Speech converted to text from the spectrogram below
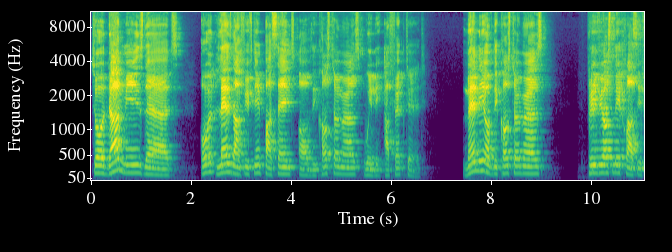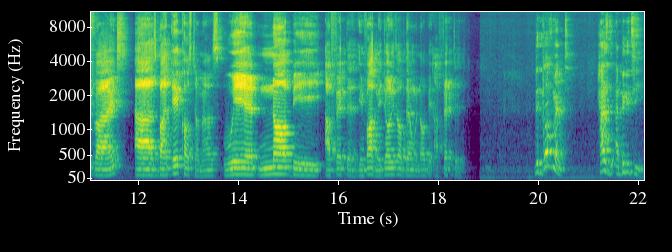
So that means that less than 15% of the customers will be affected. Many of the customers previously classified as band A customers will not be affected. In fact, majority of them will not be affected. The government has the ability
